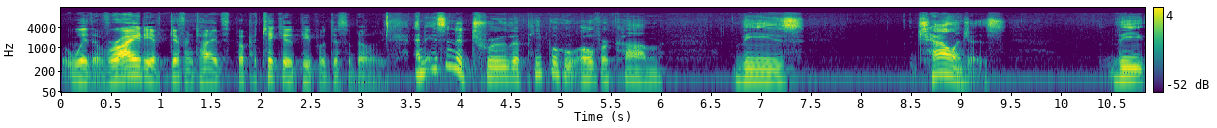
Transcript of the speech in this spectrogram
with a variety of different types, but particularly people with disabilities. And isn't it true that people who overcome these challenges, the,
